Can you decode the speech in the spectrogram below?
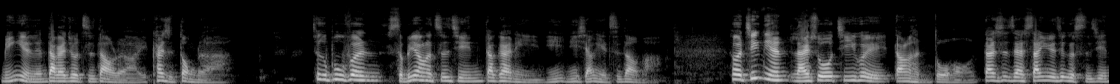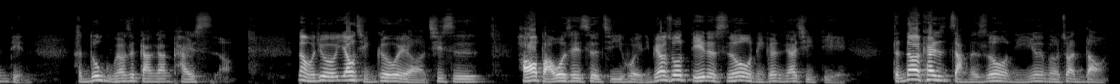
明眼人大概就知道了啊，开始动了啊。这个部分什么样的资金，大概你你你想也知道嘛。那么今年来说，机会当然很多哦，但是在三月这个时间点，很多股票是刚刚开始啊。那我就邀请各位啊，其实好好把握这次的机会，你不要说跌的时候你跟人家一起跌。等到开始涨的时候，你又有没有赚到？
